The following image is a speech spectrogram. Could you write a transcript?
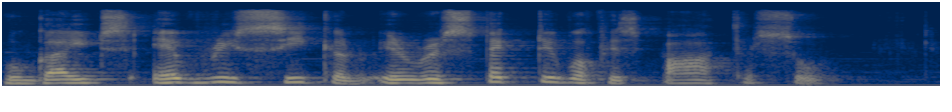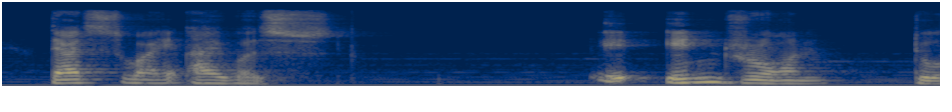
who guides every seeker irrespective of his path or so. That's why I was indrawn to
